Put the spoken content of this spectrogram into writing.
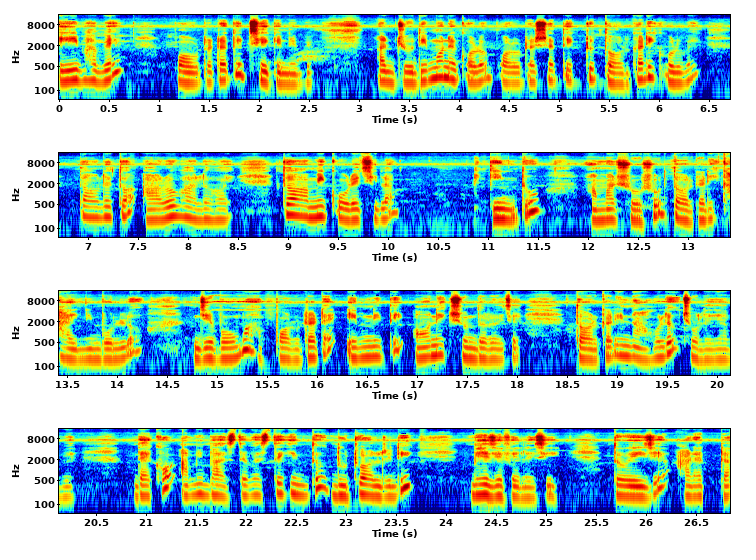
এইভাবে পরোটাটাকে ছেঁকে নেবে। আর যদি মনে করো পরোটার সাথে একটু তরকারি করবে, তাহলে তো আরও ভালো হয়। তো আমি করেছিলাম, কিন্তু আমার শ্বশুর তরকারি খায়নি, বলল যে, বৌমা, পরোটাটা এমনিতেই অনেক সুন্দর হয়েছে, তরকারি না হলেও চলে যাবে। দেখো, আমি ভাজতে ভাজতে কিন্তু দুটো অলরেডি ভেজে ফেলেছি। তো এই যে আর একটা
